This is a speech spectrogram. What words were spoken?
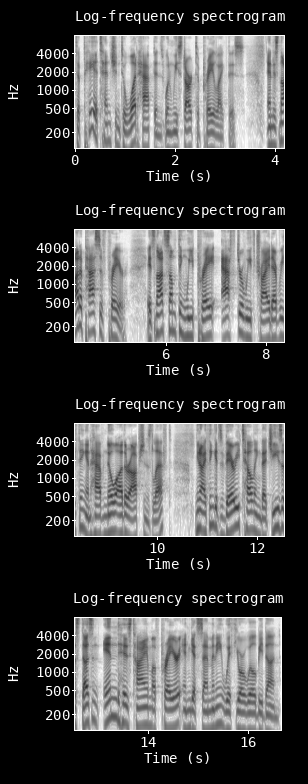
to pay attention to what happens when we start to pray like this. And it's not a passive prayer. It's not something we pray after we've tried everything and have no other options left. You know, I think it's very telling that Jesus doesn't end his time of prayer in Gethsemane with, Your will be done.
